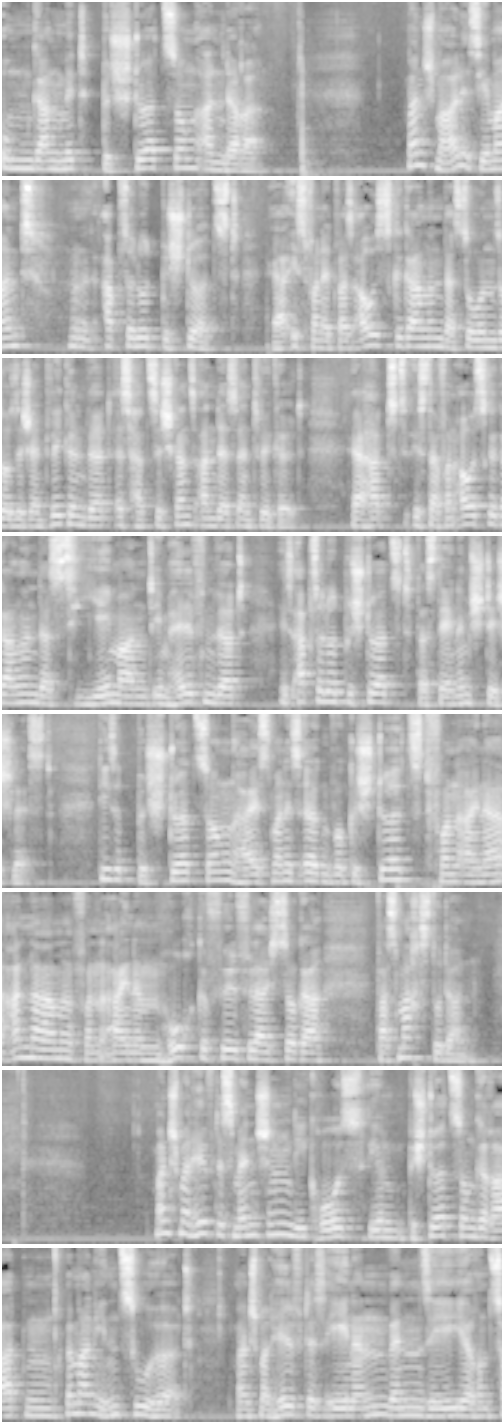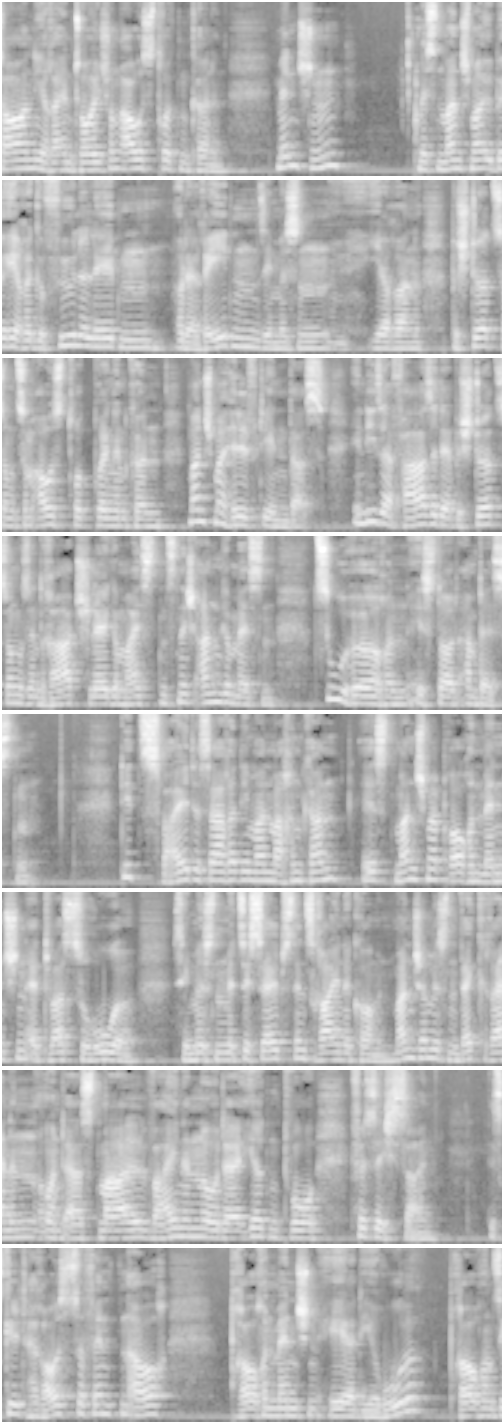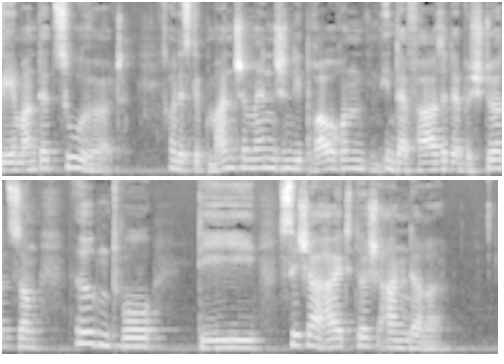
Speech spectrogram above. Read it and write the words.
Umgang mit Bestürzung anderer. Manchmal ist jemand absolut bestürzt. Er ist von etwas ausgegangen, das so und so sich entwickeln wird. Es hat sich ganz anders entwickelt. Er hat, ist davon ausgegangen, dass jemand ihm helfen wird, ist absolut bestürzt, dass der ihn im Stich lässt. Diese Bestürzung heißt, man ist irgendwo gestürzt von einer Annahme, von einem Hochgefühl vielleicht sogar. Was machst du dann? Manchmal hilft es Menschen, die groß, die in Bestürzung geraten, wenn man ihnen zuhört. Manchmal hilft es ihnen, wenn sie ihren Zorn, ihre Enttäuschung ausdrücken können. Menschen, müssen manchmal über ihre Gefühle leben oder reden, sie müssen ihre Bestürzung zum Ausdruck bringen können. Manchmal hilft ihnen das. In dieser Phase der Bestürzung sind Ratschläge meistens nicht angemessen. Zuhören ist dort am besten. Die zweite Sache, die man machen kann, ist, manchmal brauchen Menschen etwas Ruhe. Sie müssen mit sich selbst ins Reine kommen. Manche müssen wegrennen und erstmal weinen oder irgendwo für sich sein. Es gilt herauszufinden auch, brauchen Menschen eher die Ruhe, brauchen sie jemand, der zuhört. Und es gibt manche Menschen, die brauchen in der Phase der Bestürzung irgendwo die Sicherheit durch andere.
